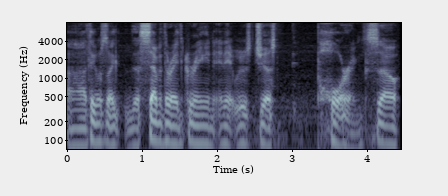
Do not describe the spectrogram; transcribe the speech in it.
uh, I think it was like the seventh or eighth green, and it was just pouring. So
